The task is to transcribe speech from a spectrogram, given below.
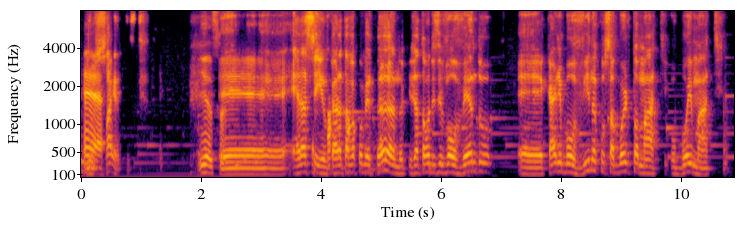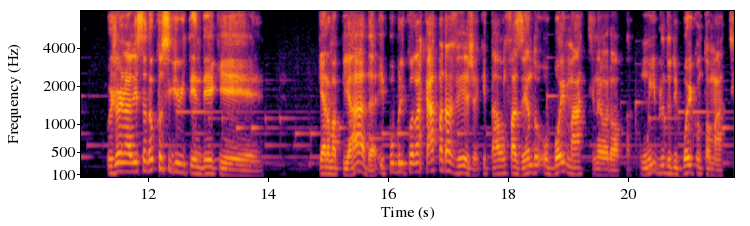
New Scientist. Isso. É, era assim, o cara estava comentando que já estavam desenvolvendo é, carne bovina com sabor de tomate, o boi mate. O jornalista não conseguiu entender que que era uma piada, e publicou na capa da Veja que estavam fazendo o boi mate na Europa, um híbrido de boi com tomate.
